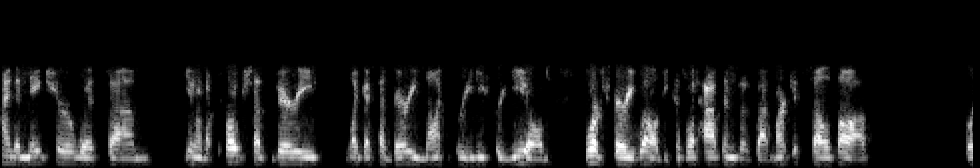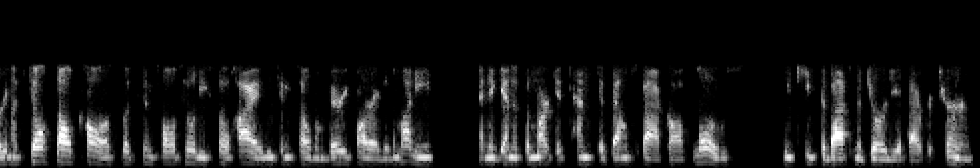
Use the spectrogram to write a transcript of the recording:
kind of nature with, um, you know, an approach that's very, like I said, very not greedy for yield, works very well because what happens is that market sells off. We're going to still sell calls, but since volatility is so high, we can sell them very far out of the money And again, if the market tends to bounce back off lows, we keep the vast majority of that return.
